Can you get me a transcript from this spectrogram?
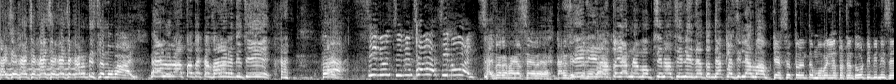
খাইছে খাইছে খাইছে খাইছে কারণ দিসলে মোবাইল? রাস্তাতে একটা সারারে দিছি। চিনুন চিনুন ছাড়া চিনুন। সাইবারে কারে না তো যে তো দেখলে চিনি আলবাম। কেসে তোর তো মোবাইল না তোর তো ওটিপি নিছে।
